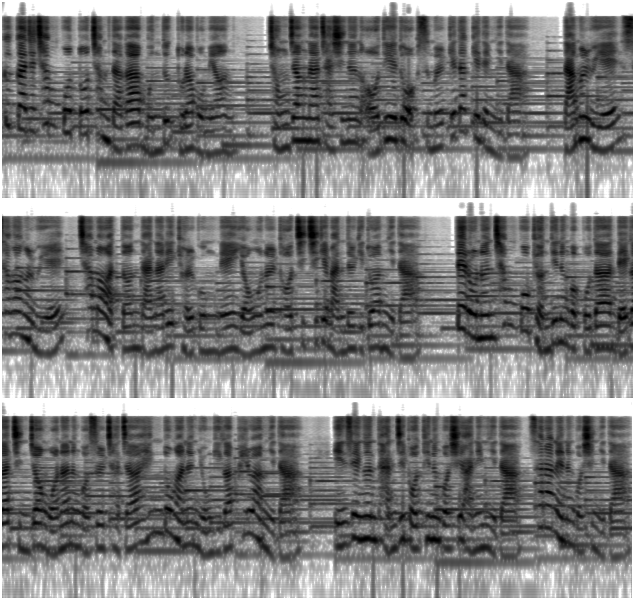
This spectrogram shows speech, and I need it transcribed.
끝까지 참고 또 참다가 문득 돌아보면 정작 나 자신은 어디에도 없음을 깨닫게 됩니다. 남을 위해, 상황을 위해 참아왔던 나날이 결국 내 영혼을 더 지치게 만들기도 합니다. 때로는 참고 견디는 것보다 내가 진정 원하는 것을 찾아 행동하는 용기가 필요합니다. 인생은 단지 버티는 것이 아닙니다. 살아내는 것입니다.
